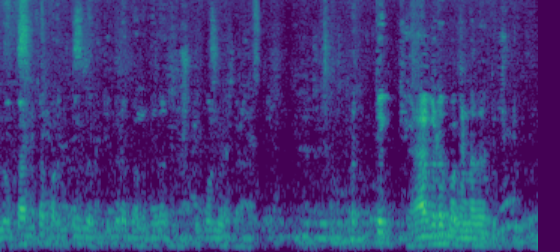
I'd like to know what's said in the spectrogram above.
लोकांचा प्रत्येक व्यक्तीकडे बघण्याचा दृष्टिकोन वेगळा असतो. प्रत्येक खेळाकडे बघण्याचा दृष्टिकोन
